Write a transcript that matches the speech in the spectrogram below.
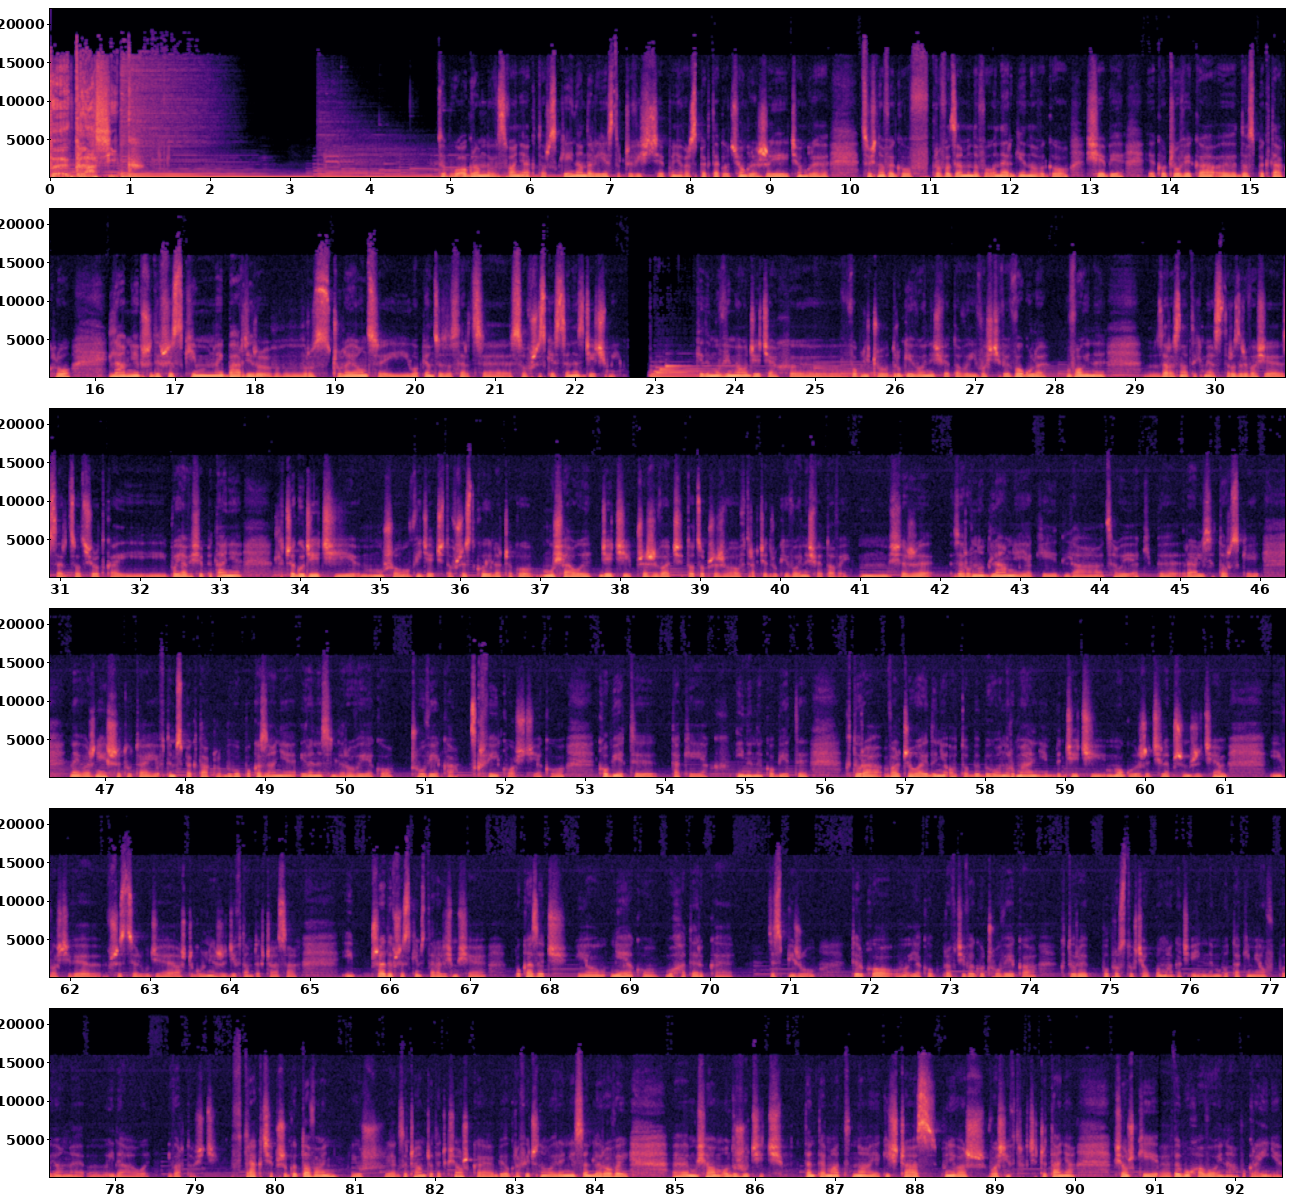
Cafe Classic. To było ogromne wyzwanie aktorskie i nadal jest oczywiście, ponieważ spektakl ciągle żyje i ciągle coś nowego wprowadzamy, nową energię, nowego siebie jako człowieka e, do spektaklu. Dla mnie przede wszystkim najbardziej rozczulające i łapiące za serce są wszystkie sceny z dziećmi. Kiedy mówimy o dzieciach e, w obliczu II wojny światowej i właściwie w ogóle wojny, zaraz natychmiast rozrywa się serce od środka i, pojawia się pytanie, dlaczego dzieci muszą widzieć to wszystko i dlaczego musiały dzieci przeżywać to, co przeżywały w trakcie II wojny światowej. Mm, myślę, że zarówno dla mnie, jak i dla całej ekipy realizatorskiej, najważniejsze tutaj w tym spektaklu było pokazanie Ireny Sendlerowej jako człowieka z krwi i kości, jako kobiety takiej jak inne kobiety, która walczyła jedynie o to, by było normalnie, by dzieci mogły żyć lepszym życiem i właściwie wszyscy ludzie, a szczególnie Żydzi w tamtych czasach. I przede wszystkim staraliśmy się pokazać ją nie jako bohaterkę ze Spiżu, tylko jako prawdziwego człowieka, który po prostu chciał pomagać innym, bo takie miał wpojone e, ideały i wartości. W trakcie przygotowań, już jak zaczęłam czytać książkę biograficzną o Irenie Sendlerowej, e, musiałam odrzucić ten temat na jakiś czas, ponieważ właśnie w trakcie czytania książki e, wybucha wojna w Ukrainie.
